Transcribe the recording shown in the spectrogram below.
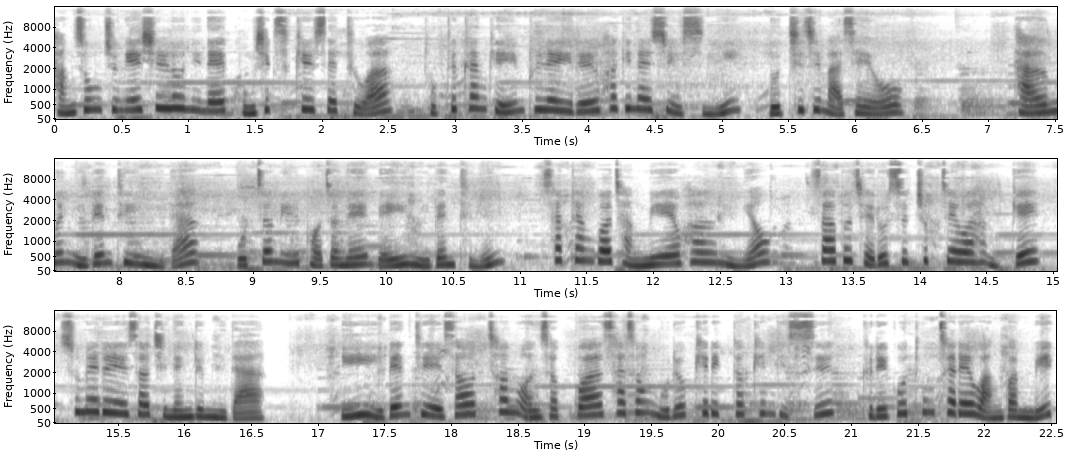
방송 중에 실로닌의 공식 스킬 세트와 독특한 게임 플레이를 확인할 수 있으니 놓치지 마세요. 다음은 이벤트입니다. 5.1 버전의 메인 이벤트는 사탕과 장미의 화음이며 사브 제로스 축제와 함께 수메르에서 진행됩니다. 이 이벤트에서 천 원석과 사성 무료 캐릭터 캔디스, 그리고 통찰의 왕관 및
